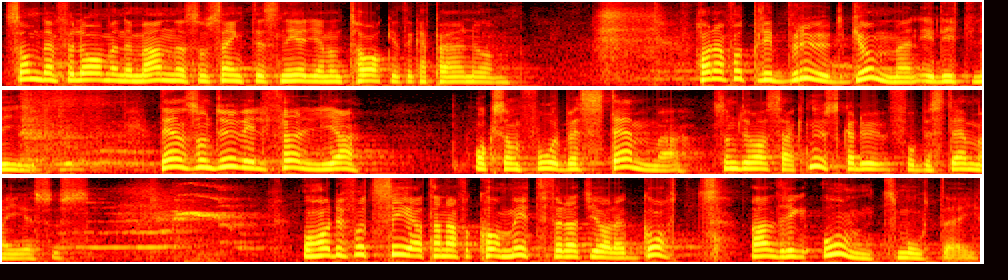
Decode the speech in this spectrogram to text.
Som den förlamade mannen som sänktes ner genom taket i Kapernaum. Har han fått bli brudgummen i ditt liv? Den som du vill följa och som får bestämma, som du har sagt, nu ska du få bestämma Jesus. Och har du fått se att han har kommit för att göra gott, aldrig ont mot dig?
